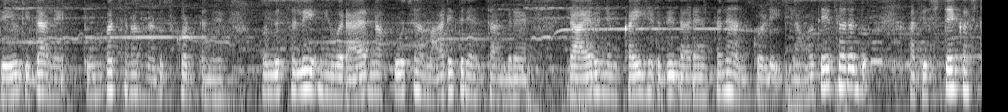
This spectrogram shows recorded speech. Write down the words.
ದೇವರಿದ್ದಾನೆ ತುಂಬ ಚೆನ್ನಾಗಿ ನಡೆಸ್ಕೊಡ್ತಾನೆ. ಒಂದು ಸಲ ನೀವು ರಾಯರನ್ನ ಪೂಜೆ ಮಾಡಿದ್ರಿ ಅಂತ ಅಂದರೆ ರಾಯರು ನಿಮ್ಮ ಕೈ ಹಿಡಿದಿದ್ದಾರೆ ಅಂತಲೇ ಅಂದ್ಕೊಳ್ಳಿ ಯಾವುದೇ ಥರದ್ದು ಅದೆಷ್ಟೇ ಕಷ್ಟ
